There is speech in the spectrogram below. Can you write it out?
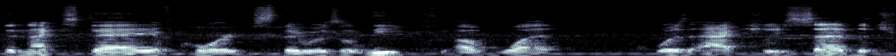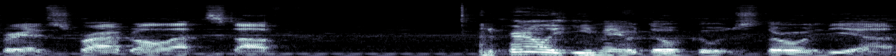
the next day, of course, there was a leak of what was actually said, the transcribed, all that stuff. And apparently, Ime Udoka was throwing the uh,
